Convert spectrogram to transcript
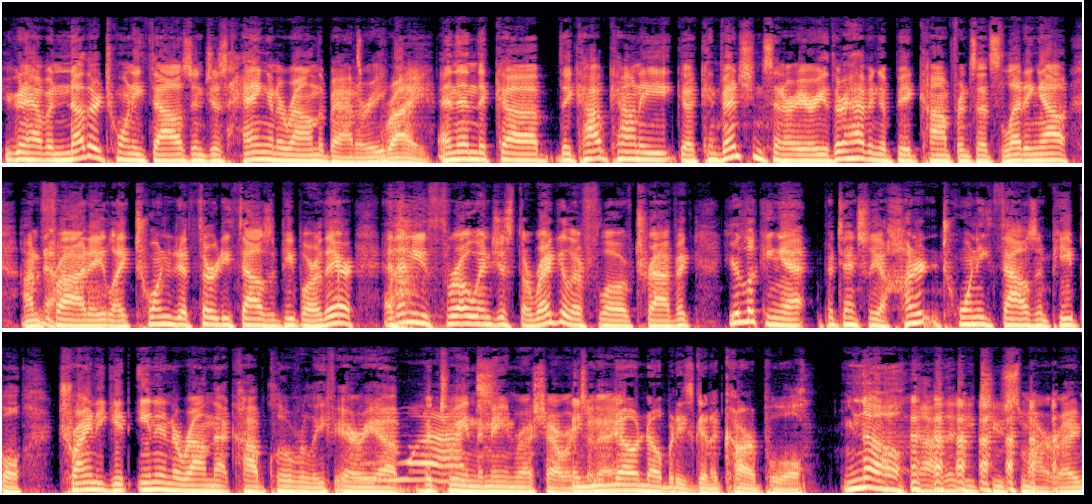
you're going to have another 20,000 just hanging around the battery. Right. And then the Cobb, the Cobb County uh, Convention Center area, they're having a big conference that's letting out on Friday. Like 20 to 30,000 people are there. And then you throw in just the regular flow of traffic. You're looking at potentially 120,000 people trying to get in and around that Cobb Cloverleaf area between the main rush hour And today. you know nobody's going to carpool. No, God, that'd be too smart, right?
